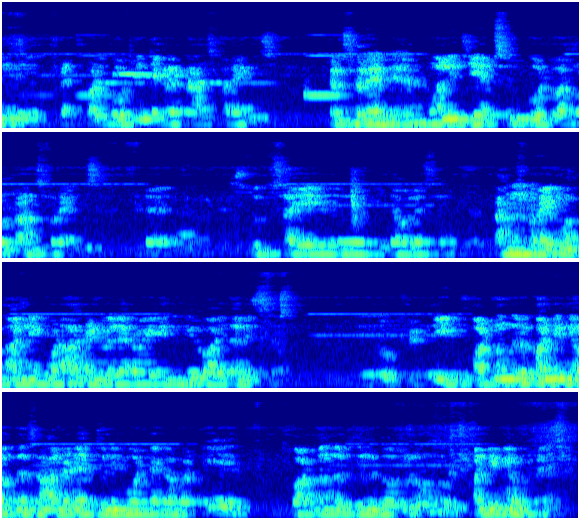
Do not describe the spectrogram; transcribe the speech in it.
నవరంలోని ఫ్రెట్పాల్ కోర్ట్ నుంచి ఇక్కడ ట్రాన్స్ఫర్ అయింది సార్. ఓన్లీ జిఎఫ్సి కోర్ట్ వరకు ట్రాన్స్ఫర్ అయింది సార్. అంటే సార్. ట్రాన్స్ఫర్ అయ్యి మొత్తం అన్ని కూడా రెండు వేల ఇరవై ఎనిమిది వాయిదాలు ఇస్తారు ఈ వాటినందరూ కంటిన్యూ అవుతుంది సార్. ఆల్రెడీ తుని కోర్టే కాబట్టి వాటినందరూ తుని రోజులు కంటిన్యూ అవుతాయి సార్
